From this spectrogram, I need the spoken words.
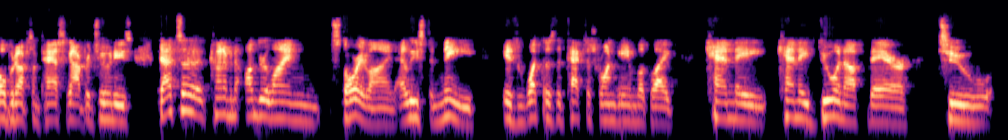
open up some passing opportunities? That's a kind of an underlying storyline, at least to me, is what does the Texas run game look like? Can they can they do enough there to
